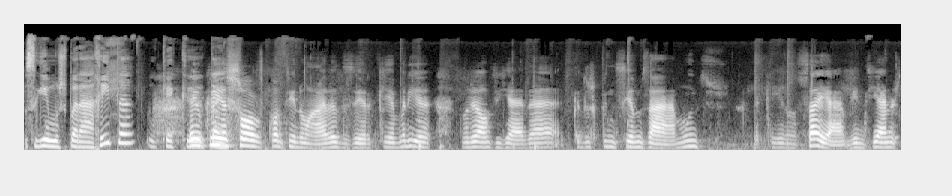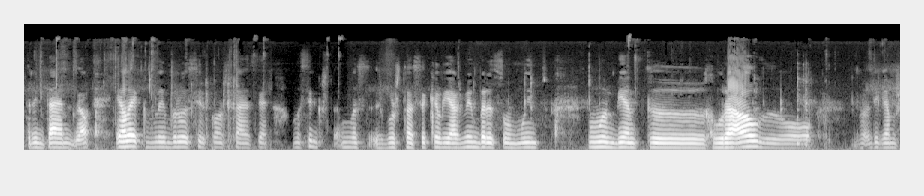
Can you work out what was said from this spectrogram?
Seguimos para a Rita. O que é que. Eu queria tens? só continuar a dizer que a Maria Manuel Viana, que nos conhecemos há muitos aqui, não sei, há 20 anos, 30 anos, ela, é que me lembrou a circunstância, uma, circunstância que, aliás, me embaraçou muito num ambiente rural ou, digamos,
